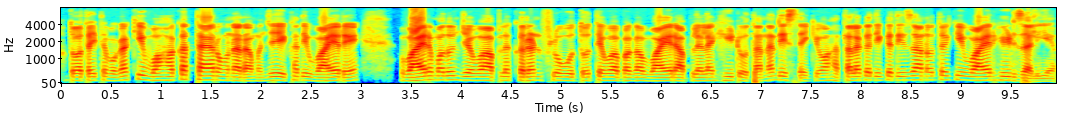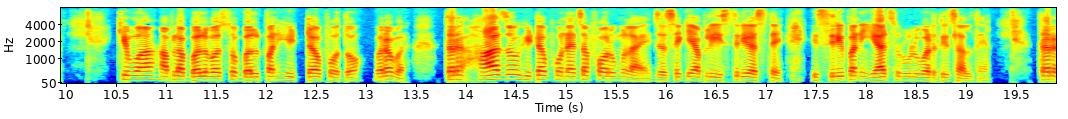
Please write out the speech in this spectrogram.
तो आता इथे बघा की वाहकात तयार होणारा म्हणजे एखादी वायर आहे वायरमधून जेव्हा आपला करंट फ्लो होतो तेव्हा बघा वायर आपल्याला हीट होताना दिसते किंवा हाताला कधी कधी जाणवतं की वायर हीट झाली आहे किंवा आपला बल्ब असतो बल्ब पण हिटअप होतो बरोबर? तर हा जो हिटअप होण्याचा फॉर्म्युला आहे जसं की आपली इस्त्री असते इस्त्री पण याच रूलवरती चालते. तर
